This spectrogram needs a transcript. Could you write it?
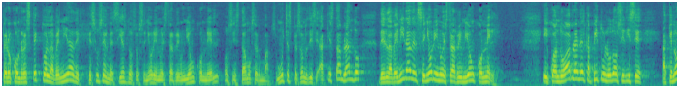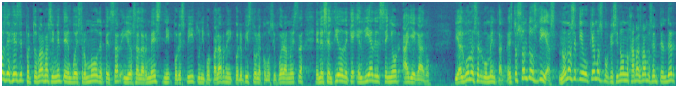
pero con respecto a la venida de Jesús el Mesías nuestro Señor y nuestra reunión con Él, os instamos hermanos. Muchas personas dicen, aquí está hablando de la venida del Señor y nuestra reunión con Él. Y cuando habla en el capítulo 2 y dice, a que no os dejéis de perturbar fácilmente en vuestro modo de pensar y os alarméis ni por espíritu, ni por palabra, ni por epístola, como si fuera nuestra, en el sentido de que el día del Señor ha llegado. Y algunos argumentan, estos son dos días, no nos equivoquemos porque si no, no jamás vamos a entender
